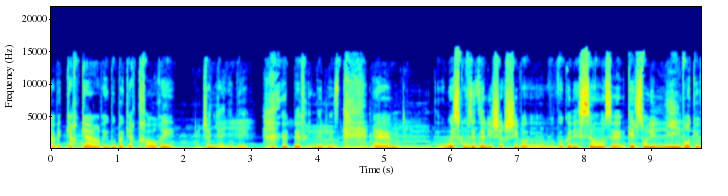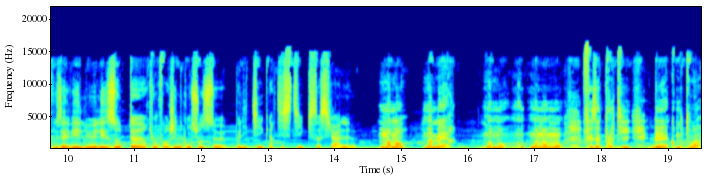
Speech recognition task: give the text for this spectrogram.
avec Karkar, avec Boubacar Traoré, de Johnny Hallyday d'Afrique de l'Ouest. Euh, où est-ce que vous êtes allé chercher vos, vos connaissances? Quels sont les livres que vous avez lus, les auteurs qui ont forgé une conscience politique, artistique, sociale? Maman, ma mère, maman, ma, ma maman faisait partie des, comme toi,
